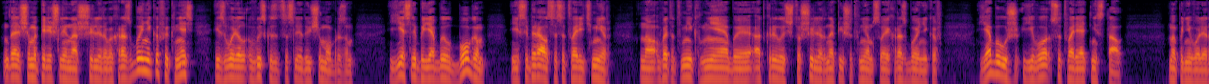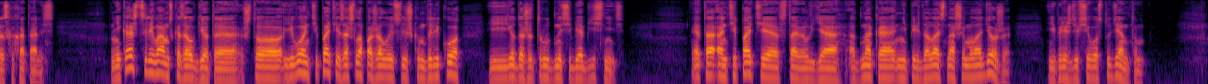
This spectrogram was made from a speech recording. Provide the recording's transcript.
Дальше мы перешли на шиллеровых разбойников, и князь изволил высказаться следующим образом. «Если бы я был богом и собирался сотворить мир, но в этот миг мне бы открылось, что Шиллер напишет в нем своих разбойников, я бы уж его сотворять не стал». Мы поневоле расхохотались. «Не кажется ли вам, — сказал Гёте, — что его антипатия зашла, пожалуй, слишком далеко, и ее даже трудно себе объяснить?» «Эта антипатия, — вставил я, — однако не передалась нашей молодежи, и прежде всего студентам.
